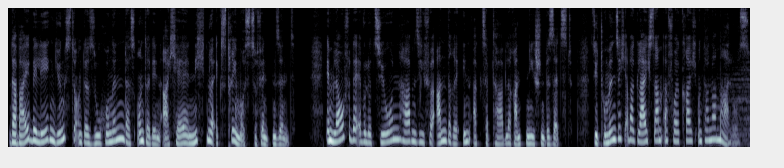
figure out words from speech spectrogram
Dabei belegen jüngste Untersuchungen, dass unter den Archäen nicht nur Extremus zu finden sind. Im Laufe der Evolution haben sie für andere inakzeptable Randnischen besetzt. Sie tummeln sich aber gleichsam erfolgreich unter Normalos.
